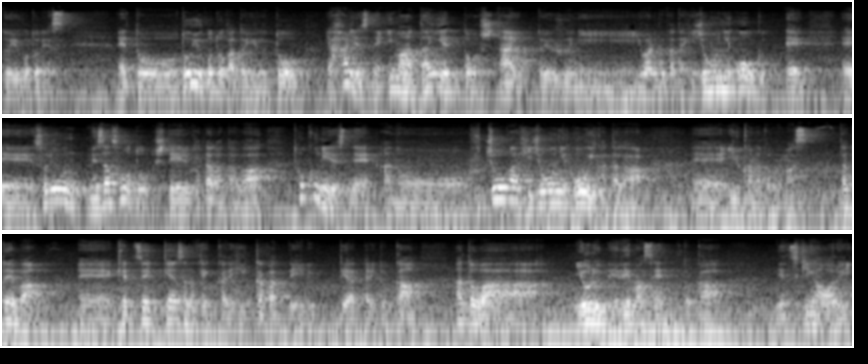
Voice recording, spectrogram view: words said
ということです。えっと、どういうことかというとやはりですね今ダイエットをしたいというふうに言われる方非常に多くって、えー、それを目指そうとしている方々は特にですね、あの不調が非常に多い方が、えー、いるかなと思います。例えば、え、血液検査の結果で引っかかっているであったりとかあとは夜寝れませんとか寝つきが悪い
